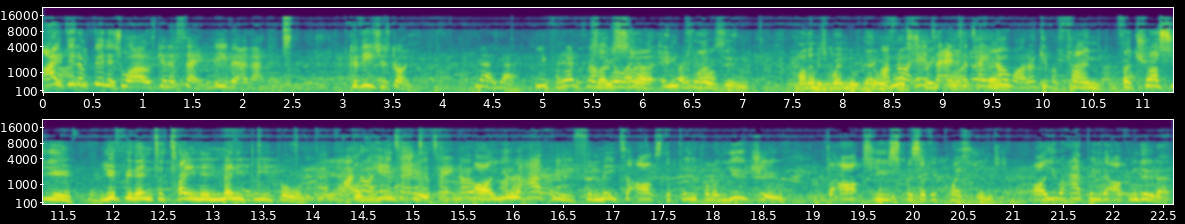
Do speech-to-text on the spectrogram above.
I didn't finish what I was going to say. Leave it at that then. Because he's just gone. Yeah, yeah. You've heard from So, you. sir, in closing, my name is Wendell Denny. I'm not here to entertain no one. I don't give a fuck. Ken, but trust you, you've been entertaining many people. I'm on not here to entertain no one. Are you happy for me to ask the people on YouTube to ask you specific questions? Are you happy that I can do that?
